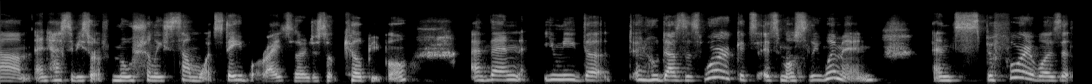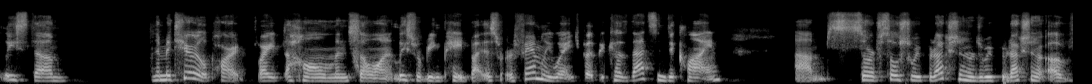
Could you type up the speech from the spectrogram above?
um, and has to be sort of emotionally somewhat stable, right? So they don't just sort of kill people. And then you need the and who does this work? It's it's mostly women. And before it was at least um, the material part, right? The home and so on. At least we're being paid by this sort of family wage, but because that's in decline, um, sort of social reproduction or the reproduction of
